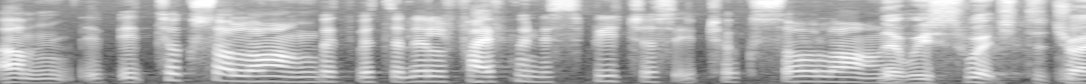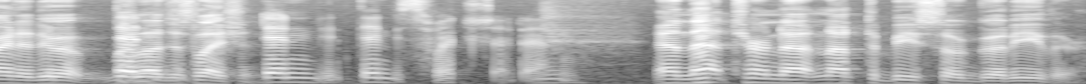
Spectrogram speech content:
Um, it, it took so long with, with the little five-minute speeches. It took so long. That we switched to trying to do it by Then- legislation. Then, then you switched it, and And that turned out not to be so good either,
